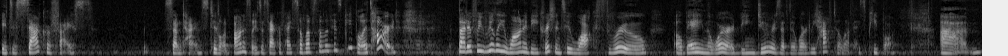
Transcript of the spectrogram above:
It's a sacrifice sometimes to love. Honestly, it's a sacrifice to love some of his people. It's hard. But if we really want to be Christians who walk through obeying the word, being doers of the word, we have to love his people. Um,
